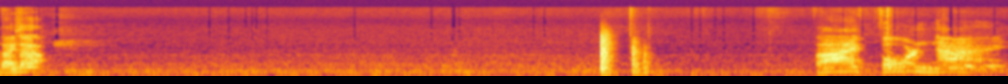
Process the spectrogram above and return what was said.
Nice out. Five, four, nine.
